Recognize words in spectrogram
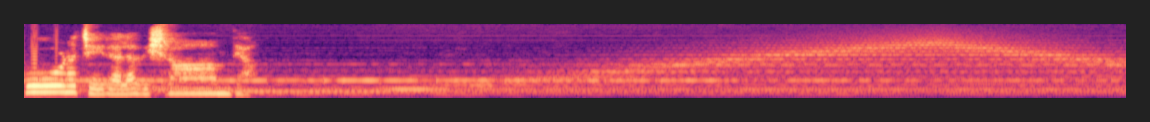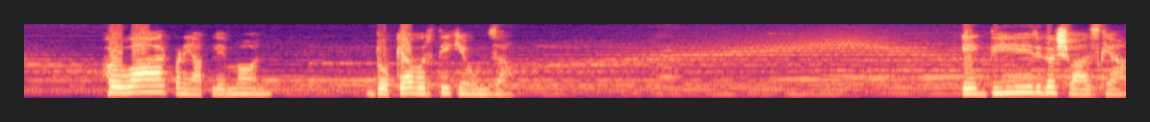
पूर्ण चेहऱ्याला विश्राम द्या. हळवारपणे आपले मन डोक्यावरती घेऊन जा. एक दीर्घ श्वास घ्या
